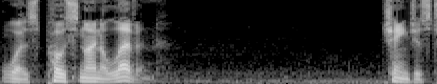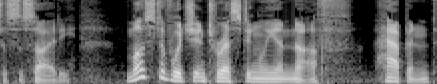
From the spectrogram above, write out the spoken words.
was post 9/11 changes to society, most of which interestingly enough happened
